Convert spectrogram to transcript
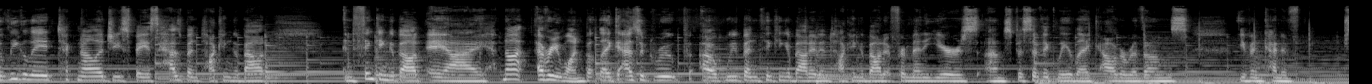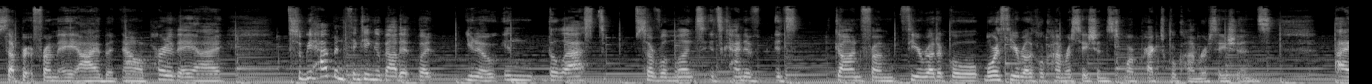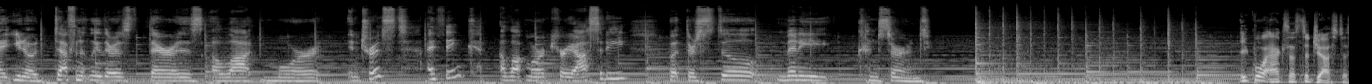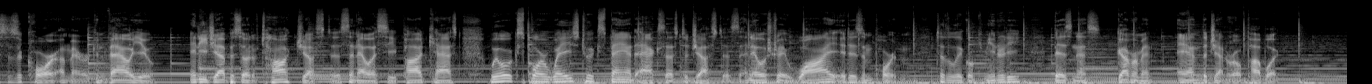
the legal aid technology space has been talking about and thinking about AI. Not everyone, but like as a group, uh, we've been thinking about it and talking about it for many years, um, specifically like algorithms, even kind of separate from AI, but now a part of AI. So we have been thinking about it, but you know, in the last several months, it's kind of it's gone from theoretical, more theoretical conversations to more practical conversations. I, you know, definitely there's there is a lot more interest, I think, a lot more curiosity, but there's still many concerns. Equal access to justice is a core American value. In each episode of Talk Justice, an LSC podcast, we will explore ways to expand access to justice and illustrate why it is important to the legal community, business, government, and the general public.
